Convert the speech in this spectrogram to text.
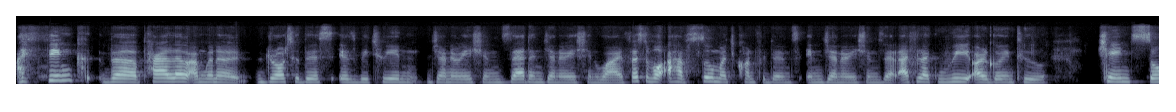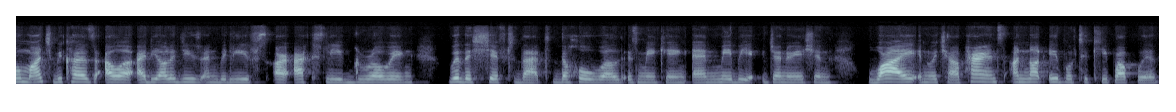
I think the parallel I'm to draw to this is between Generation Z and Generation Y. First of all, I have so much confidence in Generation Z. I feel like we are going to change so much because our ideologies and beliefs are actually growing with the shift that the whole world is making. And maybe Generation Y, in which our parents are not able to keep up with.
